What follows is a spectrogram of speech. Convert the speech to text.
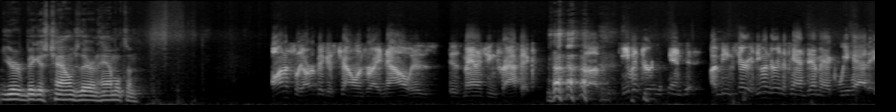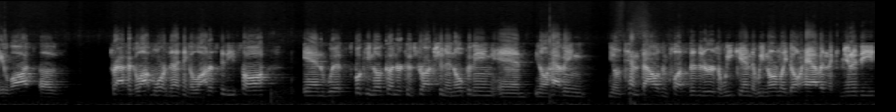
your biggest challenge there in Hamilton? Honestly, our biggest challenge right now is is managing traffic. uh, even during the pandemic, I'm being serious. Even during the pandemic, we had a lot of traffic, a lot more than I think a lot of cities saw. And with Spooky Nook under construction and opening, and you know having you know 10,000 plus visitors a weekend that we normally don't have in the community,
